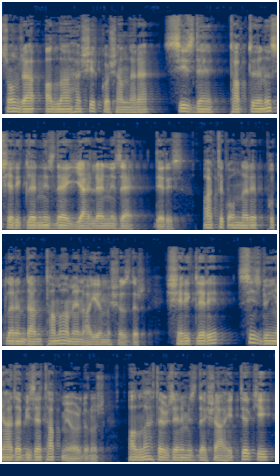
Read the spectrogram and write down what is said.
sonra Allah'a şirk koşanlara siz de taptığınız şeriklerinizde yerlerinize deriz. Artık onları putlarından tamamen ayırmışızdır. Şerikleri siz dünyada bize tapmıyordunuz. Allah da üzerimizde şahittir ki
